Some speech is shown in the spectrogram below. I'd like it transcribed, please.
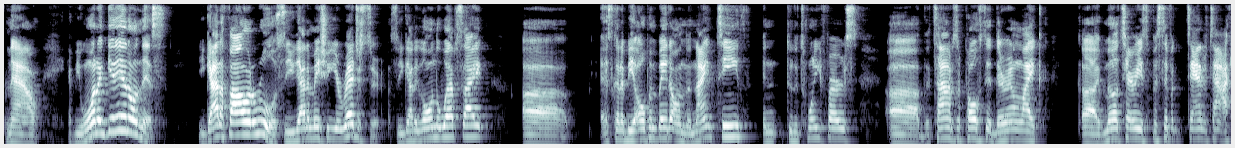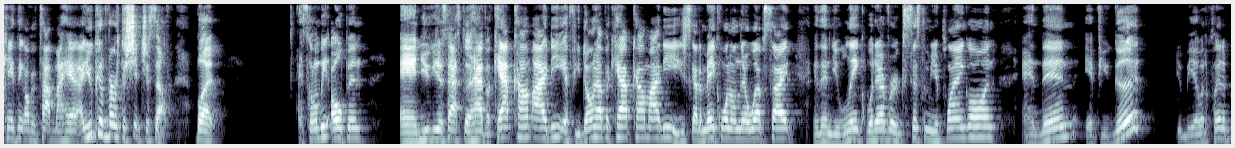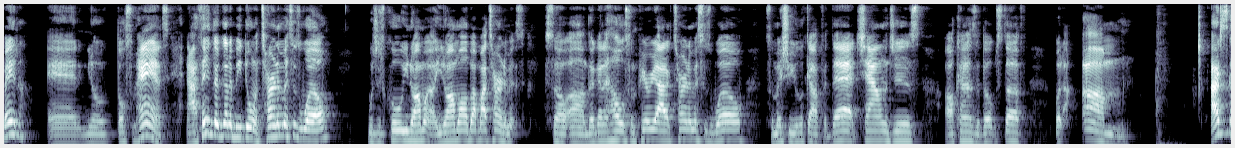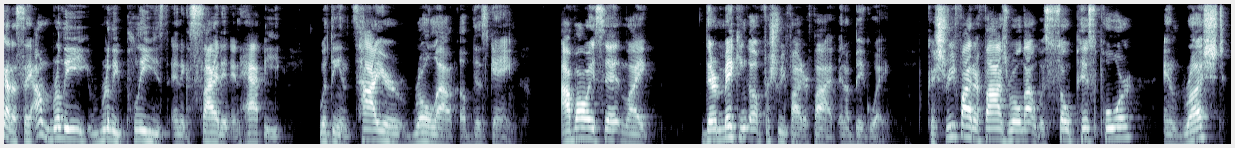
Now, if you want to get in on this, you got to follow the rules. So you got to make sure you're registered. So you got to go on the website. Uh, it's gonna be open beta on the 19th and to the 21st. Uh, the times are posted. They're in like uh, military specific standard time. I can't think off the top of my head. You convert the shit yourself, but it's gonna be open and you just have to have a Capcom ID. If you don't have a Capcom ID, you just got to make one on their website, and then you link whatever system you're playing on, and then if you're good, you'll be able to play the beta and you know throw some hands. And I think they're going to be doing tournaments as well, which is cool. You know, I'm you know I'm all about my tournaments, so um, they're going to hold some periodic tournaments as well. So make sure you look out for that, challenges, all kinds of dope stuff. But um, I just gotta say, I'm really, really pleased and excited and happy with the entire rollout of this game. I've always said like they're making up for Street Fighter 5 in a big way. Because Street Fighter V's rollout was so piss poor and rushed.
